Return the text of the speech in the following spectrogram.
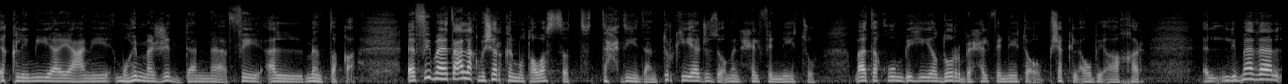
إقليمية يعني مهمة جدا في المنطقة. فيما يتعلق بشرق المتوسط تحديدا تركيا جزء من حلف الناتو، ما تقوم به يضر بحلف الناتو بشكل أو بآخر. لماذا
